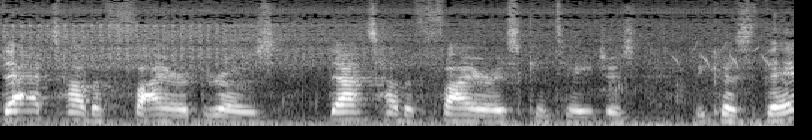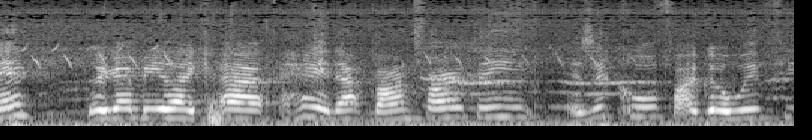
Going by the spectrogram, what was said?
That's how the fire grows. That's how the fire is contagious. Because then they're going to be like, uh, hey, that bonfire thing, is it cool if I go with you?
